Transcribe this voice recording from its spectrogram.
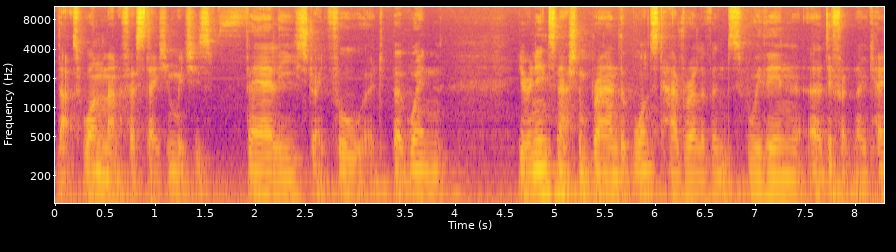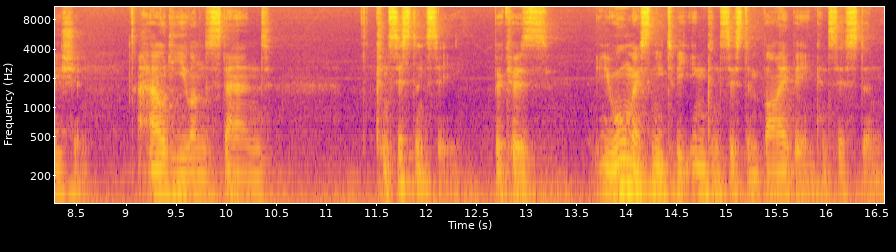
that's one manifestation which is fairly straightforward. But when you're an international brand that wants to have relevance within a different location, how do you understand consistency? Because you almost need to be inconsistent by being consistent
